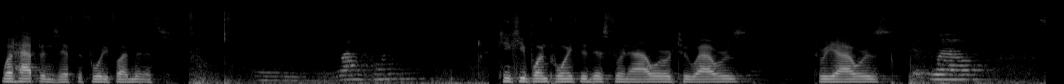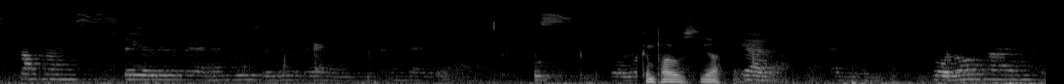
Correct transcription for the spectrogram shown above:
What happens after 45 minutes? One point, Can you keep one point in this for an hour or two hours, three hours? well, sometimes stay a little bit and then lose a little bit and come back. and- It's for one- Compose, yeah. Yeah, and for a long time, I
